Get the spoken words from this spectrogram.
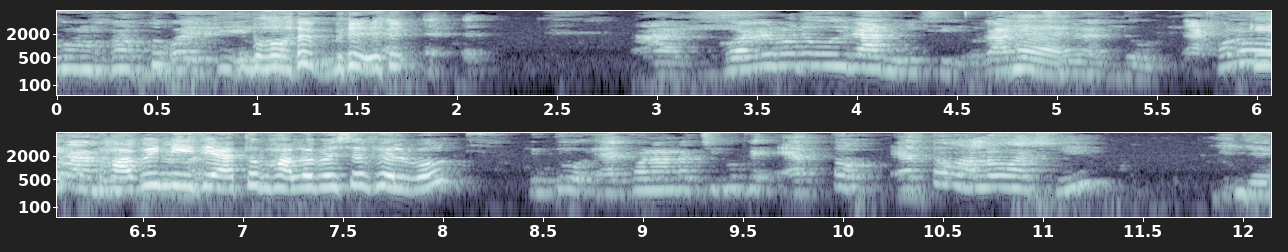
ঘুমা ভয় পেয়ে। ভয় পেয়ে আর ঘরের মধ্যে ওই রানী ছিল রানী হ্যাঁ। ছিল একদম। এখনও ভাবিনি যে এত ভালোবেসে ফেলব? কিন্তু এখন আমরা চিকুকে এত এত ভালোবাসি যে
